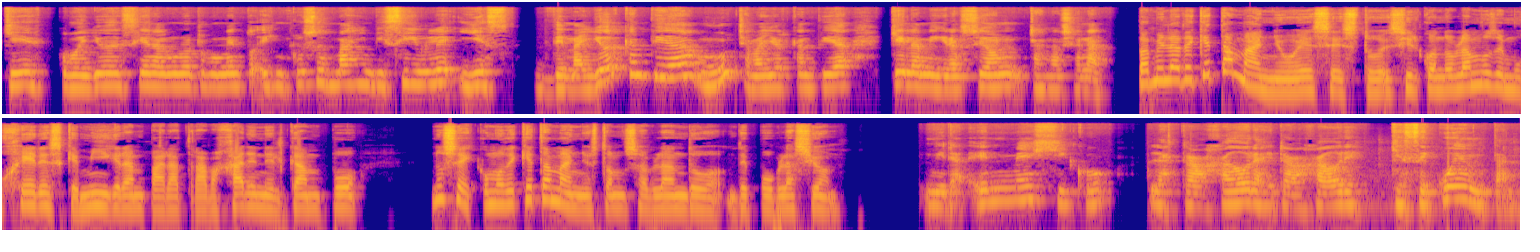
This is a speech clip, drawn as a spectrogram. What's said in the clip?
que, como yo decía en algún otro momento, es incluso es más invisible y es de mayor cantidad, mucha mayor cantidad que la migración transnacional. Pamela, ¿de qué tamaño es esto? Es decir, cuando hablamos de mujeres que migran para trabajar en el campo, no sé, ¿cómo de qué tamaño estamos hablando de población? Mira, en México las trabajadoras y trabajadores que se cuentan,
